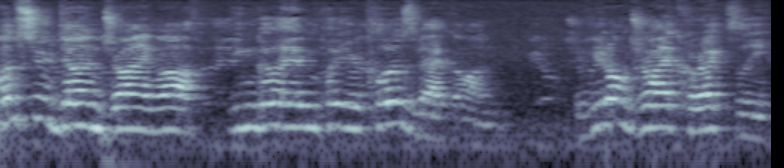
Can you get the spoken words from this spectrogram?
Once you're done drying off, you can go ahead and put your clothes back on. If you don't dry correctly,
